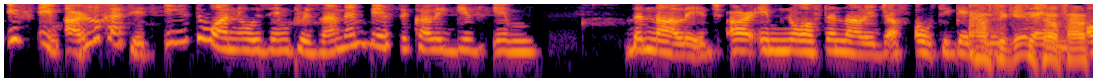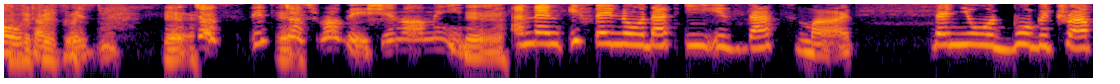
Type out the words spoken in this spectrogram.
If him or look at it, he's the one who's in prison and then basically give him the knowledge or him know of the knowledge of how to get, How to get himself himself out of prison. prison. It just it's just rubbish, you know what I mean? And then if they know that he is that smart, then you would booby trap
